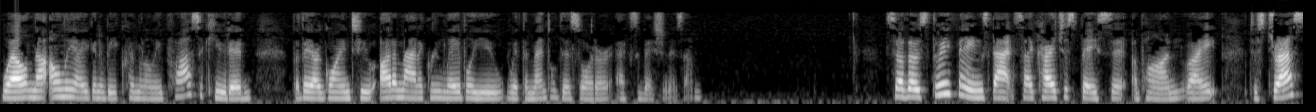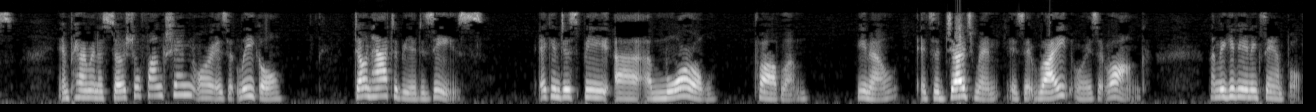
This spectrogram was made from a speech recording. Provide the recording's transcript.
Well, not only are you going to be criminally prosecuted, but they are going to automatically label you with the mental disorder exhibitionism. So those three things that psychiatrists base it upon, right? Distress, impairment of social function, or is it legal, don't have to be a disease. It can just be a, a moral problem. You know, it's a judgment. Is it right or is it wrong? Let me give you an example.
